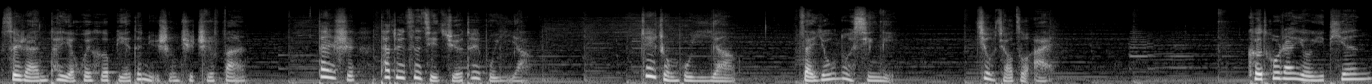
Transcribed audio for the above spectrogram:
虽然他也会和别的女生去吃饭，但是他对自己绝对不一样。这种不一样，在优诺心里，就叫做爱。可突然有一天，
